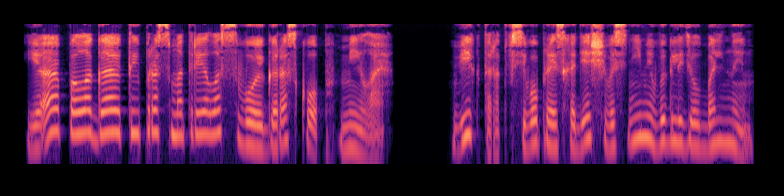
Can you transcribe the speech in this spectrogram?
я полагаю, ты просмотрела свой гороскоп, милая». Виктор от всего происходящего с ними выглядел больным.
